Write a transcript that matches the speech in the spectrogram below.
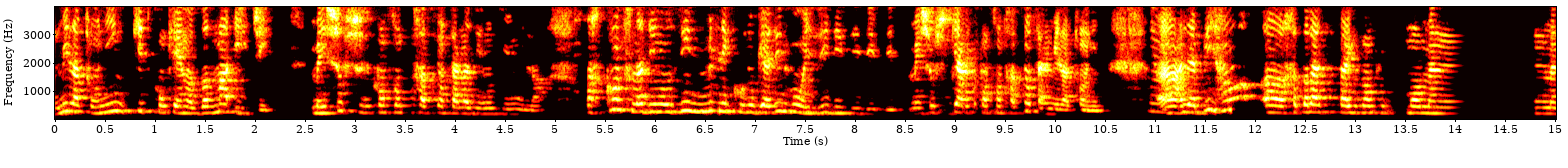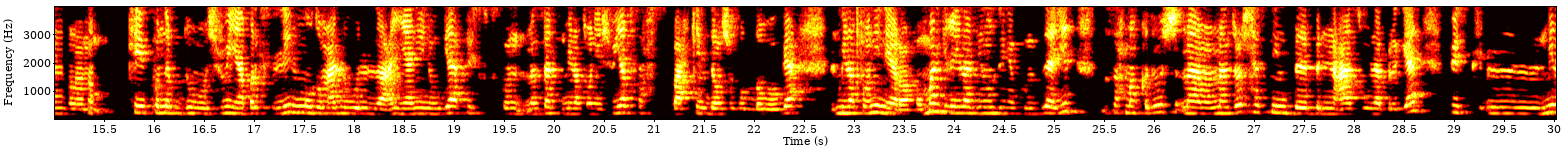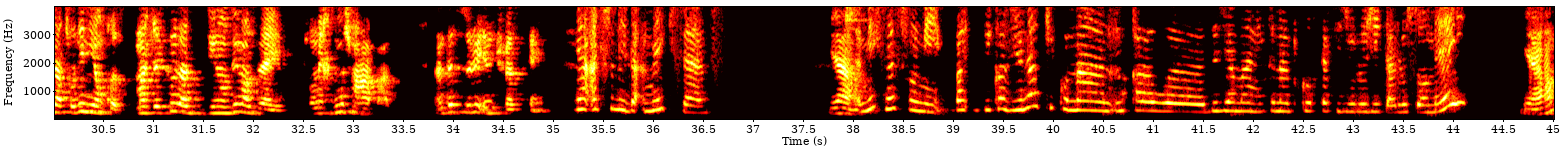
الميلاتونين كي تكون كاينة الظلمه يجي ما يشوفش ال concentration تاع l'adénosine ولا par contre l'adénosine ملي نكونوا قاعدين هو يزيد يزيد يزيد. ما يشوفش كاع ال concentration تاع الميلاتونين. آه على بها خطرات par exemple مور من من كي كنا نبدو شوية برك في الليل نوضو مع الأول عيانين وكاع puisque تكون مازالت الميلاتونين شوية بصح في الصباح كي نبداو نشوفو الضوء وكاع الميلاتونين يروحو malgré l'adénosine يكون زايد بصح ما نقدروش ما, ما نرجعوش حاسين بالنعاس ولا برقاد puisque الميلاتونين ينقص. malgré que l'adénosine زايد. وما يخدموش مع بعض and that's really interesting. Yeah actually that makes yeah makes sense for me but because you know كي كنا نقراو deuxième année كنا ال cours تاع فيزيولوجي تاع le sommeil yeah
